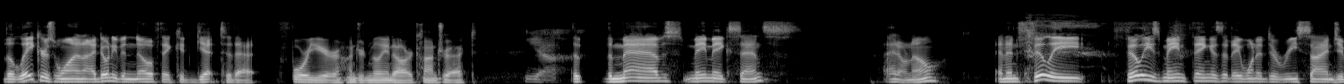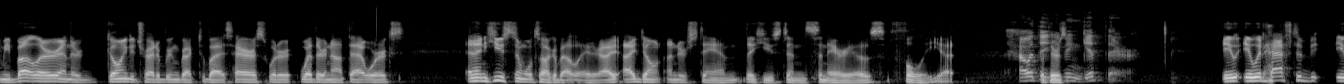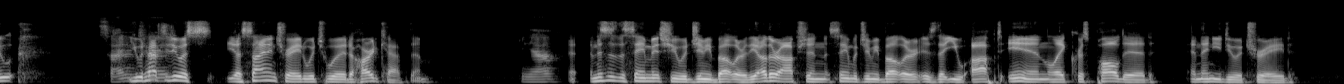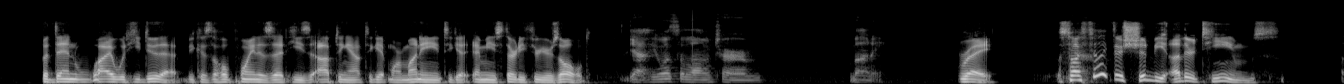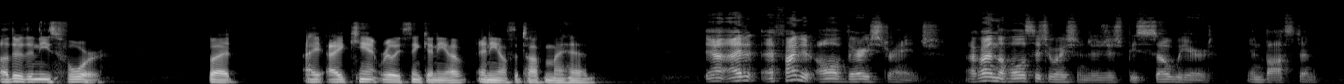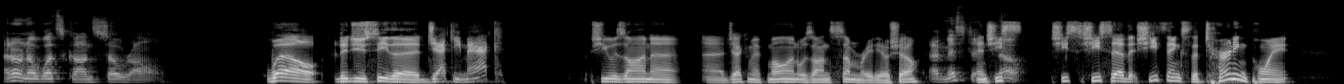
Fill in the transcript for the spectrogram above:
the Lakers one, I don't even know if they could get to that four year, $100 million contract. Yeah. The, the Mavs may make sense. I don't know. And then Philly. Philly's main thing is that they wanted to re-sign Jimmy Butler, and they're going to try to bring back Tobias Harris, whether whether or not that works. And then Houston, we'll talk about later. I, I don't understand the Houston scenarios fully yet. How would they even get there? It, it would have to be it, you would trade? have to do a, a sign and trade, which would hard cap them. Yeah. And this is the same issue with Jimmy Butler. The other option, same with Jimmy Butler, is that you opt in like Chris Paul did, and then you do a trade but then why would he do that? Because the whole point is that he's opting out to get more money to get. I mean, he's 33 years old. Yeah, he wants the long term money. Right. So yeah. I feel like there should be other teams other than these four, but I I can't really think any of any off the top of my head. Yeah, I, I find it all very strange. I find the whole situation to just be so weird in Boston. I don't know what's gone so wrong. Well, did you see the Jackie Mack? She was on uh, uh, Jackie MacMullan was on some radio show. I missed it. And she no. she she said that she thinks the turning point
